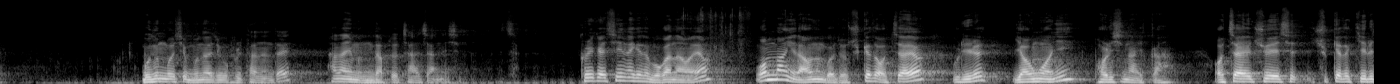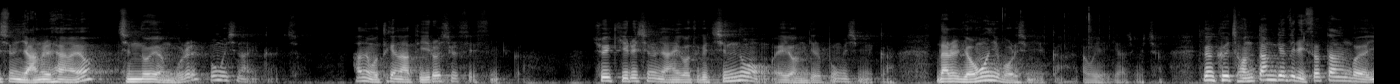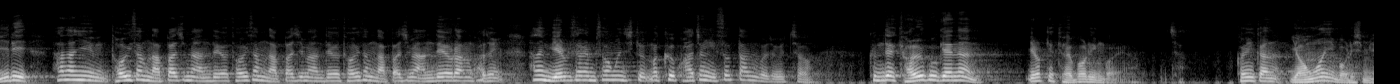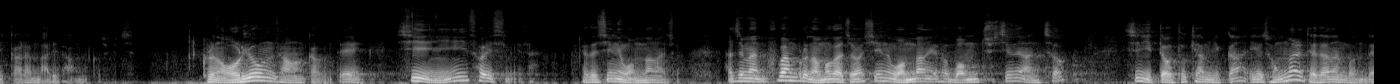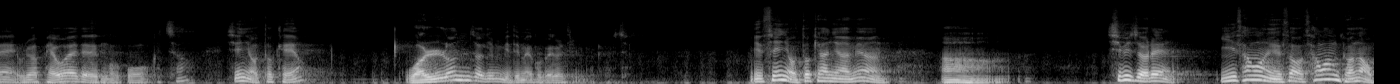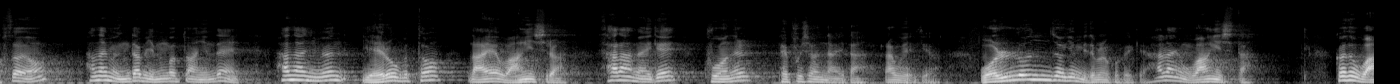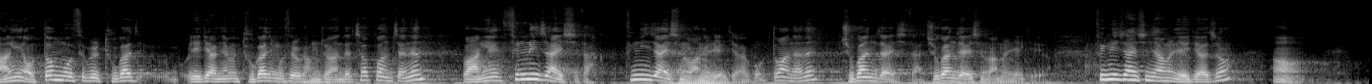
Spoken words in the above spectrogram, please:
모든 것이 무너지고 불타는데 하나님 응답조차 하지 않으십니다. 그렇죠? 그러니까 시인에게서 뭐가 나와요? 원망이 나오는 거죠. 주께서 어찌하여 우리를 영원히 버리시나이까? 어찌하여 주의 주께서 기르시는 양을 향하여 진노의 연구를 뿜으시나이까? 그렇죠? 하나님 어떻게 나한테 이러실 수 있습니까? 주의 기르시는 양이 어떻게 진노의 연기를 뿜으십니까? 나를 영원히 버리십니까? 라고 얘기하죠. 그렇죠? 그러니까 그 전 단계들이 있었다는 거예요. 일이 하나님 더 이상 나빠지면 안 돼요. 더 이상 나빠지면 안 돼요. 더 이상 나빠지면 안 돼요라는 과정이 하나님 예루살렘 성을 지켜 막 그 과정이 있었다는 거죠. 그렇죠? 근데 결국에는 이렇게 돼 버린 거예요. 그러니까 영원히 버리십니까? 라는 말이 나오는 거죠. 그렇죠? 그런 어려운 상황 가운데 시인이 서 있습니다. 그래서 시인이 원망하죠. 하지만 후반부로 넘어가죠. 시인은 원망에서 멈추지는 않죠. 시인이 이때 어떻게 합니까? 이게 정말 대단한 건데 우리가 배워야 되는 거고, 그렇죠? 시인이 어떻게 해요? 원론적인 믿음의 고백을 드립니다. 그렇죠? 이 시인이 어떻게 하냐면 아, 12절에 이 상황에서 상황 변화 없어요. 하나님의 응답이 있는 것도 아닌데 하나님은 예로부터 나의 왕이시라 사람에게 구원을 베푸셨나이다 라고 얘기해요. 원론적인 믿음을 고백해요. 하나님은 왕이시다. 그래서 왕의 어떤 모습을 두 가지 얘기하냐면 두 가지 모습을 강조하는데 첫 번째는 왕의 승리자이시다. 승리자이신 왕을 얘기하고 또 하나는 주관자이시다. 주관자이신 왕을 얘기해요. 승리자이신 왕을 얘기하죠. 어,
